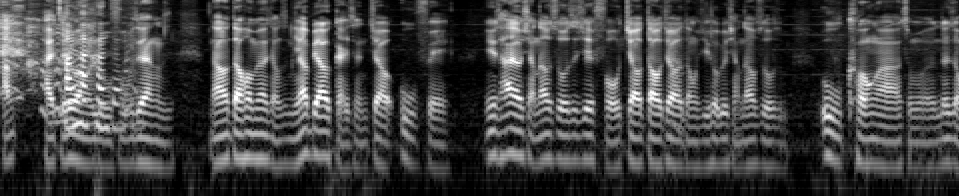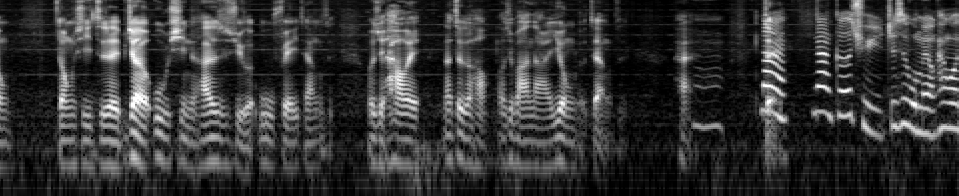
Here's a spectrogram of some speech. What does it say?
航海贼王的卢夫这样子。然后到后面要讲说，你要不要改成叫悟飞？因为他有想到说这些佛教、道教的东西，会不会想到说什么悟空啊什么那种东西之类，比较有悟性的，他就是取个悟飞这样子。我觉得好诶、那这个好，我就把它拿来用了这样子。嗨，那对那歌曲就是我们有看过，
